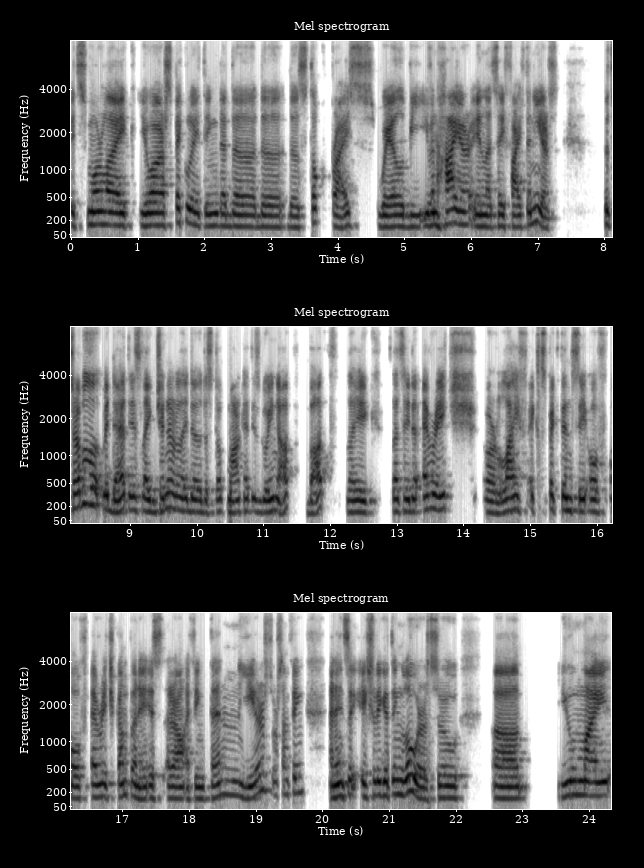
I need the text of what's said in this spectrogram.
it's more like you are speculating that the, the the stock price will be even higher in let's say five ten years the trouble with that is like generally the, the stock market is going up but like let's say the average or life expectancy of of average company is around i think 10 years or something and it's actually getting lower. So uh, you might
